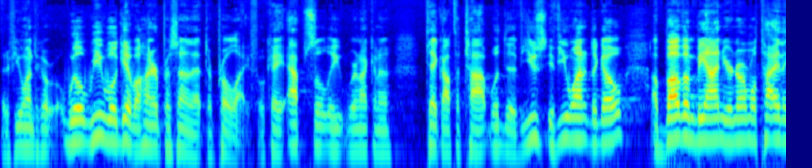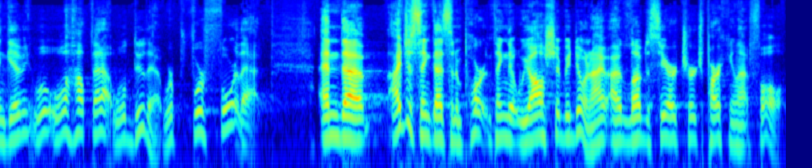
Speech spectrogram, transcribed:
that if you want to go, we'll, we will give 100% of that to pro life, okay? Absolutely, we're not going to take off the top. We'll do, if, you, if you want it to go above and beyond your normal tithe and giving, we'll, we'll help that out. We'll do that. We're, we're for that. And uh, I just think that's an important thing that we all should be doing. I, I'd love to see our church parking lot full.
